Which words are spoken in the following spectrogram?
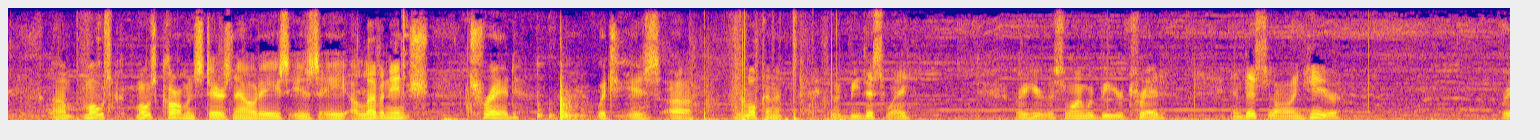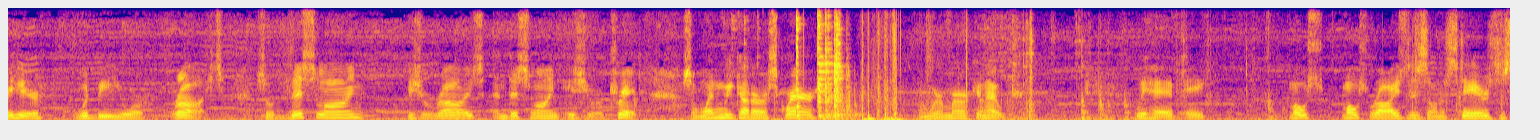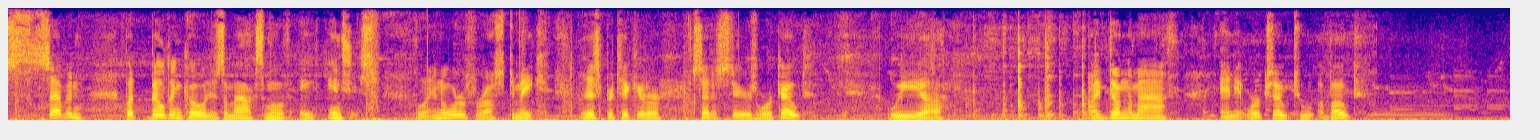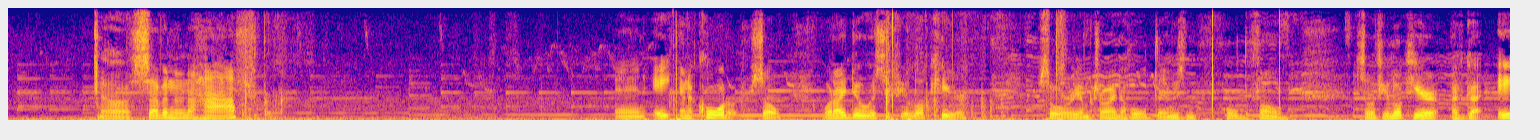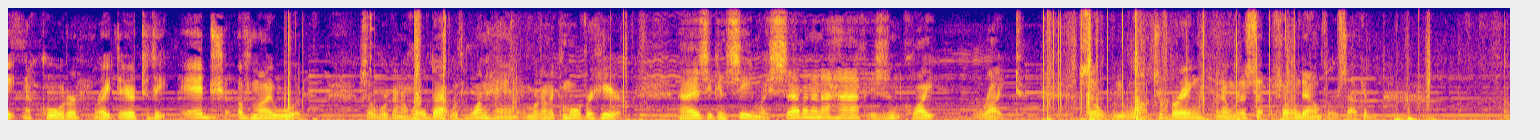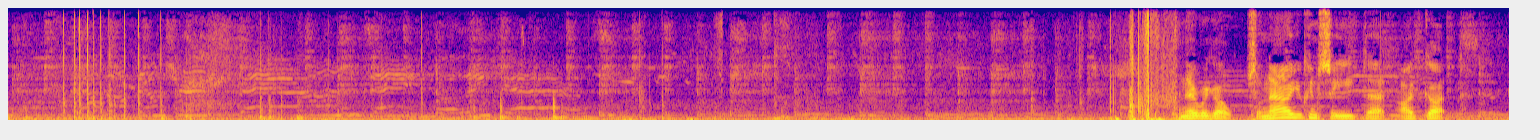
Um, most most common stairs nowadays is a 11 inch tread which is uh, looking it would be this way right here. This line would be your tread. And this line here, right here, would be your rise. So this line is your rise and this line is your tread. So when we got our square here and we're marking out, we have a most most rises on the stairs is seven, but building code is a maximum of eight inches. Well, in order for us to make this particular set of stairs work out, we uh, I've done the math and it works out to about uh, seven and a half and eight and a quarter. So what I do is if you look here, sorry, I'm trying to hold things and hold the phone. So if you look here, I've got eight and a quarter right there to the edge of my wood. So we're going to hold that with one hand and we're going to come over here. Now as you can see, my seven and a half isn't quite right. So we want to bring, and I'm going to set the phone down for a second. And there we go. So now you can see that I've got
